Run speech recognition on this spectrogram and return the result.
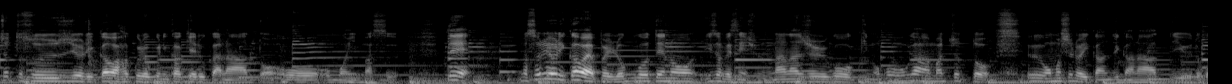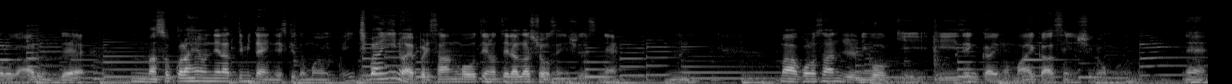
ちょっと数字よりかは迫力に欠けるかなと思います。でまあ、それよりかはやっぱり6号艇の磯部選手の70号機の方が、まあ、ちょっと面白い感じかなっていうところがあるんで、まあ、そこら辺を狙ってみたいんですけども一番いいのはやっぱり3号艇の寺田翔選手ですね。うんまあ、この32号機前回の前川選手がね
